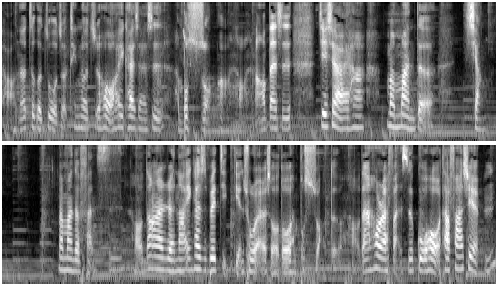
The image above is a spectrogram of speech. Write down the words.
好，那这个作者听了之后，他一开始还是很不爽啊，好，然后但是接下来他慢慢的想，慢慢的反思。好，当然人啊一开始被点点出来的时候都很不爽的，好，但后来反思过后，他发现，嗯，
